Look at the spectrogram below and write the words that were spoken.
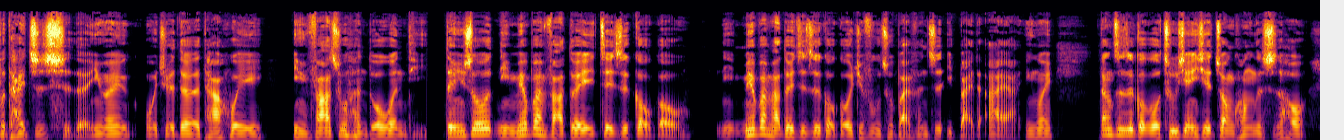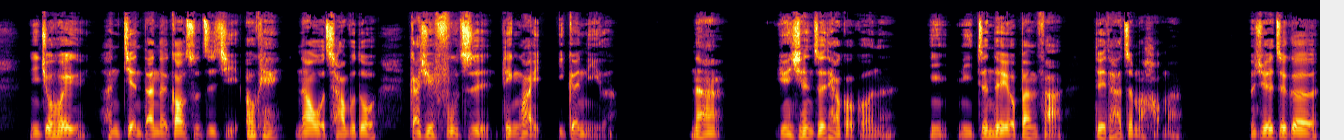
不太支持的，因为我觉得它会引发出很多问题。等于说，你没有办法对这只狗狗，你没有办法对这只狗狗去付出百分之一百的爱啊！因为当这只狗狗出现一些状况的时候，你就会很简单的告诉自己，OK，那我差不多该去复制另外一个你了。那原先这条狗狗呢？你你真的有办法对它这么好吗？我觉得这个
